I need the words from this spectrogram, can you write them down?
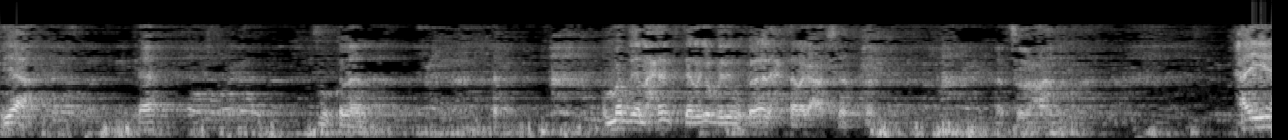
ya mukulaal. Ummadeena xadiidka laga badiy mukulaal xataa laga cabsan. Subxaan haye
